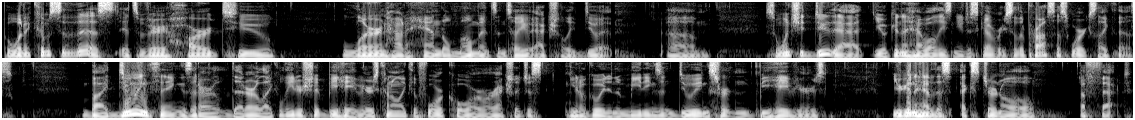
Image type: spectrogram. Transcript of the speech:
but when it comes to this, it's very hard to learn how to handle moments until you actually do it. Um, so once you do that, you're going to have all these new discoveries. So the process works like this: by doing things that are that are like leadership behaviors, kind of like the four core, or actually just you know going into meetings and doing certain behaviors, you're going to have this external effect.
